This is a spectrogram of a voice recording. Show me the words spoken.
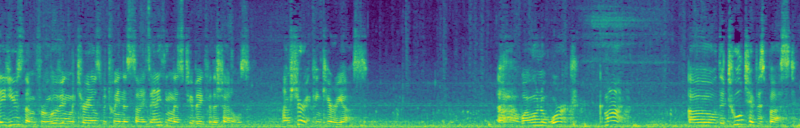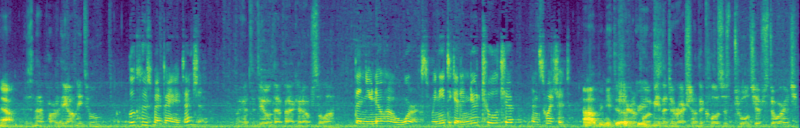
They use them for moving materials between the sites, anything that's too big for the shuttles. I'm sure it can carry us. Ah, why won't it work? Come on. Oh, the tool chip is bust. Yeah. Isn't that part of the Omni tool? Look who's been paying attention. I had to deal with that back at Upsilon. Then you know how it works. We need to get a new tool chip and switch it. Ah, we need to Care to point me in the direction of the closest tool chip storage?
